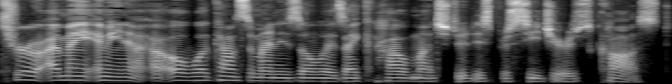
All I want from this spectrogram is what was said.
True. I may. I mean, uh, oh, what comes to mind is always like, how much do these procedures cost?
